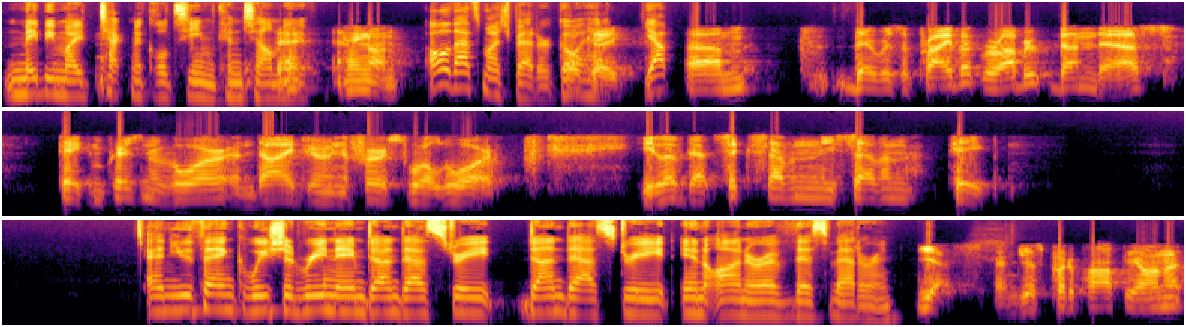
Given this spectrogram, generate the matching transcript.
maybe my technical team can tell me. Hang on. Oh, that's much better. Go ahead. okay. ahead. Yep. Um, there was a private, Robert Dundas, taken prisoner of war and died during the First World War. He lived at 677 Pape. And you think we should rename Dundas Street Dundas Street in honor of this veteran? Yes, and just put a poppy on it.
